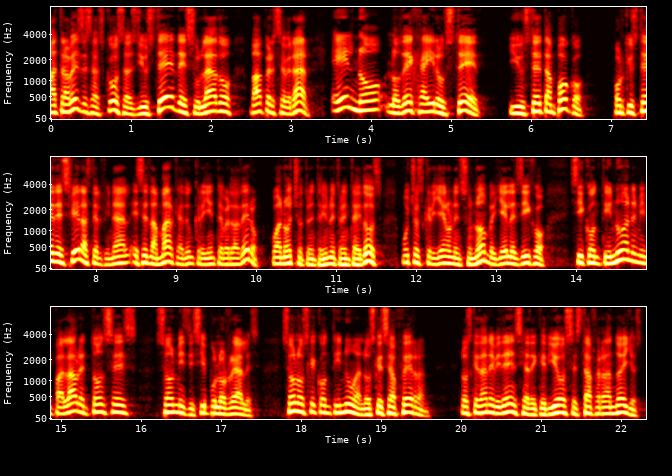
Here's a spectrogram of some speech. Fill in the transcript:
a través de esas cosas y usted de su lado va a perseverar. Él no lo deja ir a usted y usted tampoco, porque usted es fiel hasta el final. Esa es la marca de un creyente verdadero. Juan 8, 31 y 32. Muchos creyeron en su nombre y él les dijo, si continúan en mi palabra, entonces son mis discípulos reales. Son los que continúan, los que se aferran, los que dan evidencia de que Dios está aferrando a ellos.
